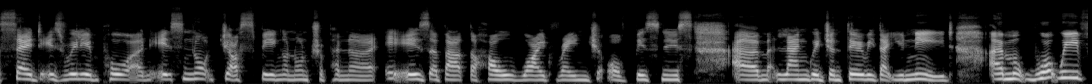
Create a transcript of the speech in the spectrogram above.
said is really important. It's not just being an entrepreneur, it is about the whole wide range of business, um, language, and theory that you need. Um, what we've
